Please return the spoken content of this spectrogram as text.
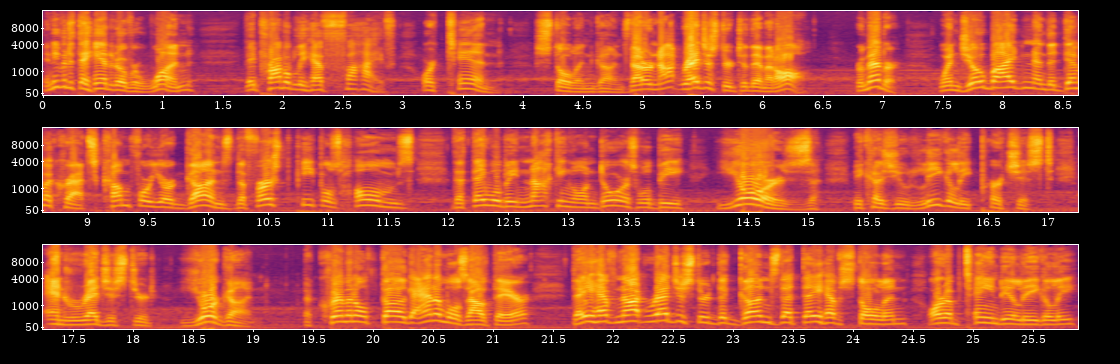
And even if they handed over one, they probably have five or ten stolen guns that are not registered to them at all. Remember, when Joe Biden and the Democrats come for your guns, the first people's homes that they will be knocking on doors will be yours because you legally purchased and registered your gun. The criminal thug animals out there, they have not registered the guns that they have stolen or obtained illegally.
